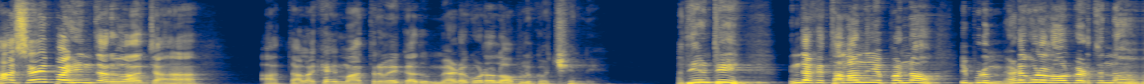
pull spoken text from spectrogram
కాసేపు అయిన తర్వాత ఆ తలకాయ మాత్రమే కాదు మెడ కూడా లోపలికి వచ్చింది. అదేంటి? ఇందాక తల అని చెప్పన్నావు ఇప్పుడు మెడ కూడా లోపల పెడుతున్నావు.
